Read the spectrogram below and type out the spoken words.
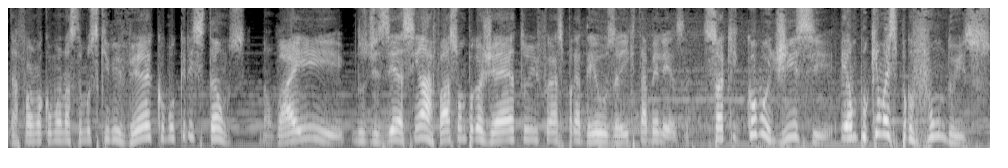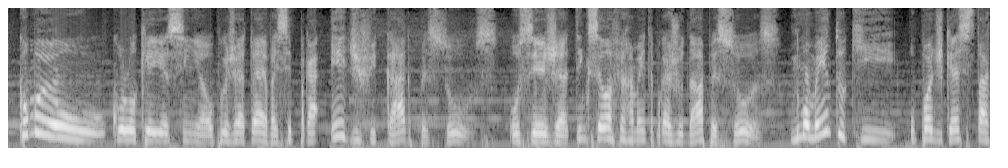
da forma como nós temos que viver como cristãos. Não vai nos dizer assim, ah, faça um projeto e faz para Deus aí que tá beleza. Só que, como eu disse, é um pouquinho mais profundo isso. Como eu coloquei assim, ó, o projeto é, vai ser para edificar pessoas, ou seja, tem que ser uma ferramenta para ajudar pessoas. No momento que o podcast está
